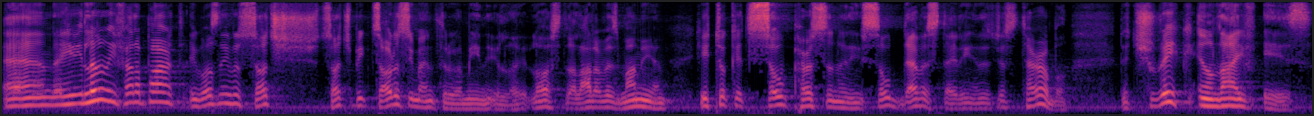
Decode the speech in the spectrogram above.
and he literally fell apart. He wasn't even such such big tzaddis he went through. I mean, he lost a lot of his money, and he took it so personally, so devastating. It was just terrible. The trick in life is,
